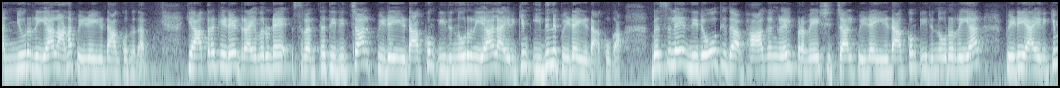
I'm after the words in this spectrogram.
അഞ്ഞൂറ് റിയാലാണ് പിഴ ഈടാക്കുന്നത്. യാത്രക്കിടെ ഡ്രൈവറുടെ ശ്രദ്ധ തിരിച്ചാൽ പിഴ ഈടാക്കും. ഇരുന്നൂറ് റിയാലായിരിക്കും ഇതിന് പിഴ ഈടാക്കുക. ബസ്സിലെ നിരോധിത ഭാഗങ്ങളിൽ പ്രവേശിച്ചാൽ പിഴ ഈടാക്കും. ഇരുന്നൂറ് റിയാൽ പിഴയായിരിക്കും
